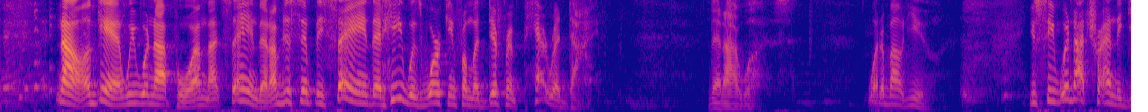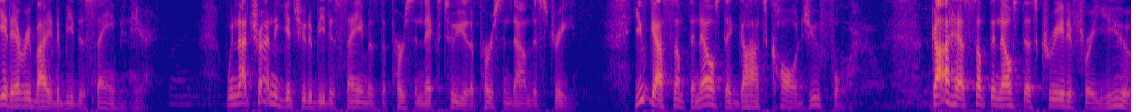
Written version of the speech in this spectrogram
now, again, we were not poor. I'm not saying that. I'm just simply saying that he was working from a different paradigm than I was. What about you? You see, we're not trying to get everybody to be the same in here. We're not trying to get you to be the same as the person next to you, the person down the street. You've got something else that God's called you for. God has something else that's created for you.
